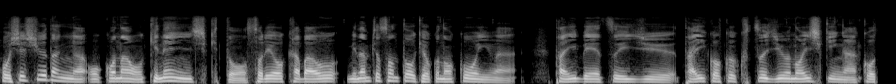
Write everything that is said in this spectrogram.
保守集団が行う記念式とそれをかばう南朝鮮当局の行為は、対米追従、大国屈従の意識が骨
